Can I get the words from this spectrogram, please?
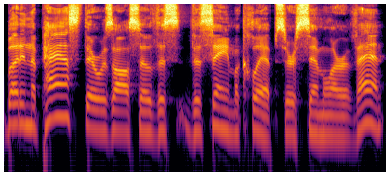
But in the past, there was also this the same eclipse or similar event.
